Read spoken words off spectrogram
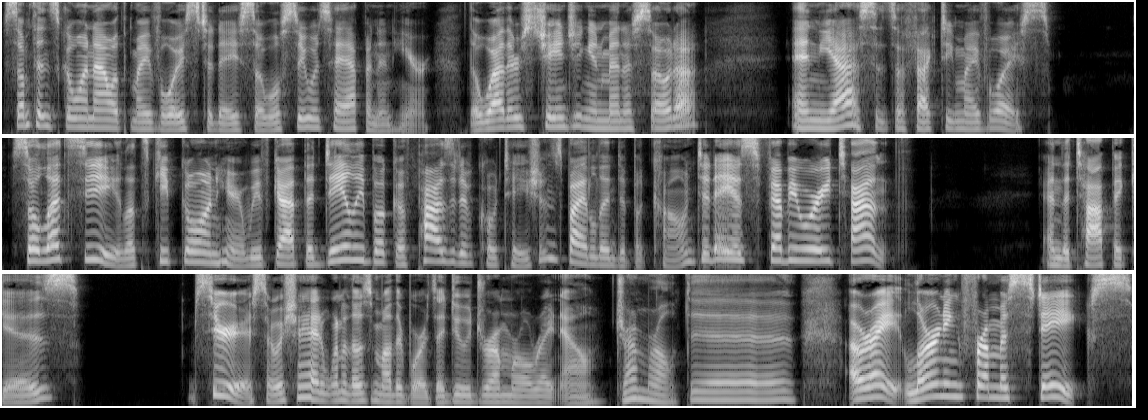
Something's going on with my voice today, so we'll see what's happening here. The weather's changing in Minnesota, and yes, it's affecting my voice. So let's see. Let's keep going here. We've got the Daily Book of Positive Quotations by Linda Picone. Today is February 10th, and the topic is I'm serious. I wish I had one of those motherboards. I do a drum roll right now. Drum roll. Duh. All right, learning from mistakes.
